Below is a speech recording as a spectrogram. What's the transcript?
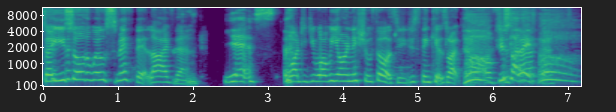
So you saw the Will Smith bit live then? Yes. What did you? What were your initial thoughts? Did you just think it was like part Just like this.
